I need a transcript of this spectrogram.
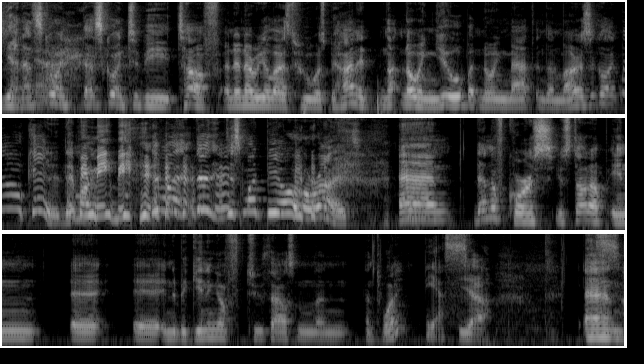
Yeah, that's Yeah. going that's going to be tough. And then I realized who was behind it, not knowing you, but knowing Matt and then Marius. I go like, "Oh, okay, they Maybe, might, maybe. they might- th- this might be all, all right. And then, of course, you start up in uh, in the beginning of 2020. yes. Yeah. And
